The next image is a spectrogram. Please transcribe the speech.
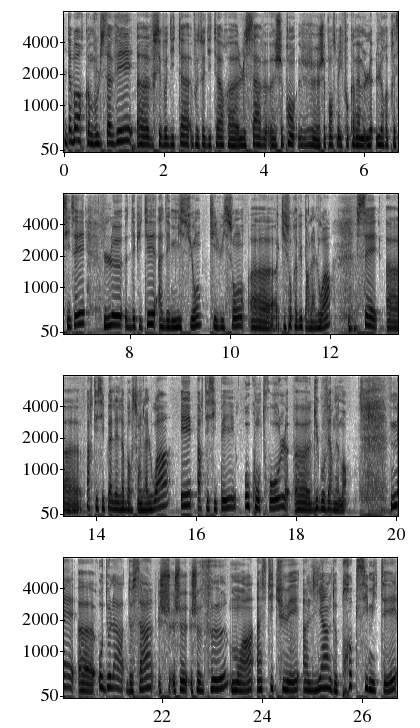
d'abord, comme vous le savez, euh, vos auditeurs, euh, le savent, euh, je, je, pense, mais il faut quand même le, repréciser, le député a des missions qui lui sont, qui sont prévues par la loi. C'est participer à l'élaboration de la loi et participer au contrôle du gouvernement. Mais euh, au-delà de ça, je, veux, moi, instituer un lien de proximité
